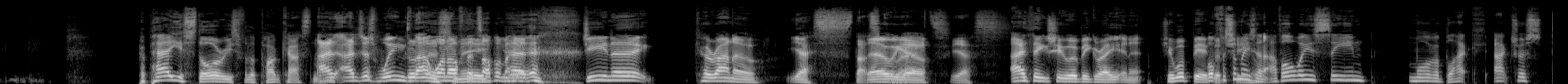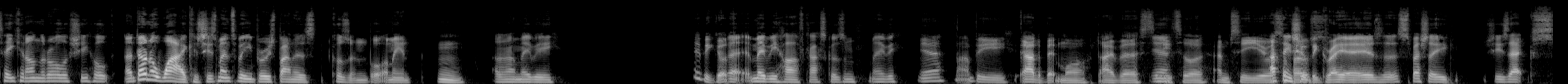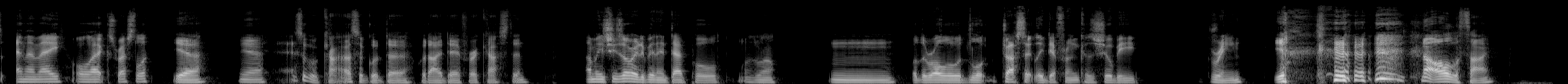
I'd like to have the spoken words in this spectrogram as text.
prepare your stories for the podcast. Man. I, I just winged that one off the top of my head. Gina Carano. yes, that's There we go. Yes, I think she would be great in it. she would be a But for some reason, She-Hulk. I've always seen more of a black actress taking on the role of She-Hulk. I don't know why, because she's meant to be Bruce Banner's cousin. But I mean, Hmm. I don't know, maybe it'd be good. uh, maybe half cast cousin, maybe. Yeah, that'd be add a bit more diversity Yeah. to the MCU. I, I, think she'll suppose. be great at it, especially she's ex MMA or ex wrestler. Yeah, yeah, it's a good. Ca- that's a good, uh, good idea for a casting. I mean, she's already been in Deadpool as well, Mm, but the role would look drastically different because she'll be green. yeah, not all the time.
